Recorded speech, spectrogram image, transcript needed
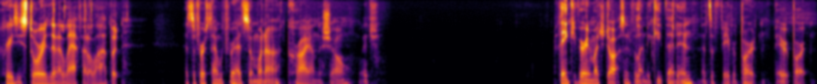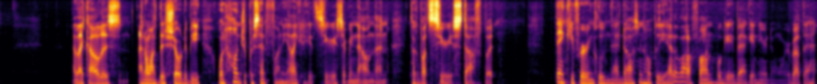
crazy stories that I laugh at a lot, but that's the first time we've ever had someone uh, cry on the show, which Thank you very much, Dawson, for letting me keep that in. That's a favorite part. Favorite part. I like how this. I don't want this show to be 100% funny. I like to get serious every now and then, talk about serious stuff. But thank you for including that, Dawson. Hopefully, you had a lot of fun. We'll get you back in here. Don't worry about that.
